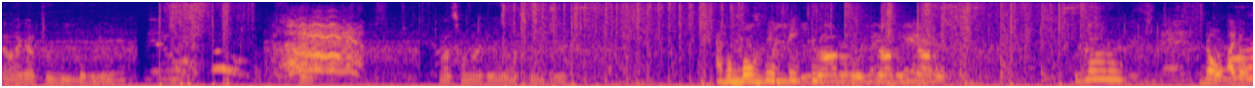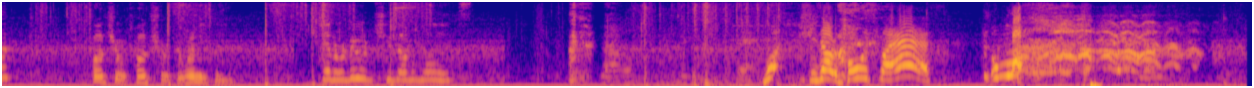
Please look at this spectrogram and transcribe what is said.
And I got two weak over here. Yeah. Last one right here, last one right here. I have a Mozambique. feet. You got him. you got him. you got him. You got him. No, Come I don't. Punch her, punch her, do anything. Get her, dude, she's out of bullets. What? She's out of bullets my ass! What?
